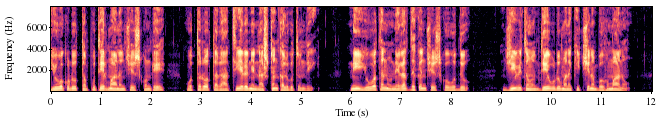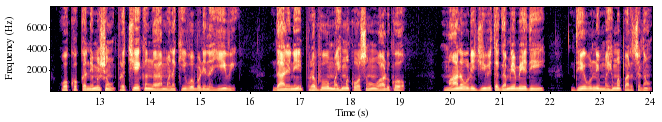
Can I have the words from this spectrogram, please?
యువకుడు తప్పు తీర్మానం చేసుకుంటే ఉత్తరోత్తర తీరని నష్టం కలుగుతుంది. నీ యువతను నిరర్ధకం చేసుకోవద్దు. జీవితం దేవుడు మనకిచ్చిన బహుమానం. ఒక్కొక్క నిమిషం ప్రత్యేకంగా మనకి ఇవ్వబడిన ఈవి. దానిని ప్రభువు మహిమ కోసం వాడుకో. మానవుడి జీవిత గమ్యమేది? దేవుణ్ణి మహిమపరచడం.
